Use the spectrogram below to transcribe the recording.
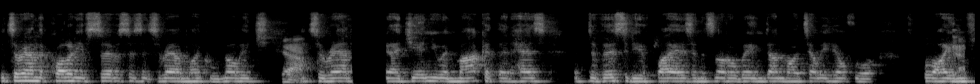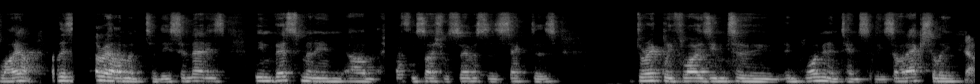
it's around the quality of services. It's around local knowledge. Yeah. It's around a genuine market that has a diversity of players, and it's not all being done by telehealth or fly in, yeah. fly out. But there's another element to this, and that is the investment in um, health and social services sectors directly flows into employment intensity. So it actually, yeah.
